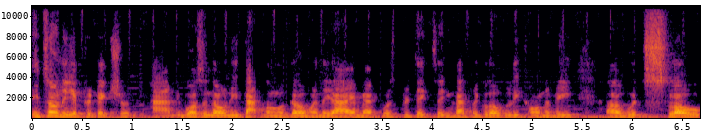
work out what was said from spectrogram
It's only a prediction, and it wasn't only that long ago when the IMF was predicting that the global economy uh, would slow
